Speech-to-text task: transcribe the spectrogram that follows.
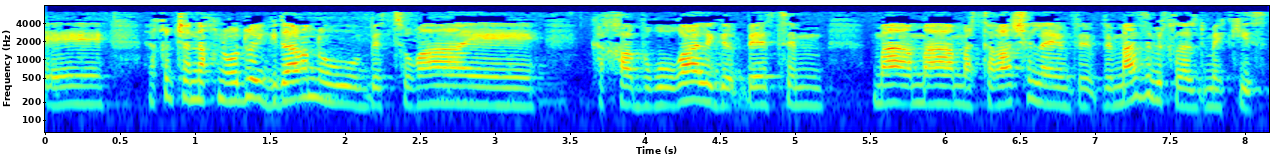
אני חושבת שאנחנו עוד לא הגדרנו בצורה ככה ברורה בעצם מה, מה המטרה שלהם ו, ומה זה בכלל דמי כיס.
